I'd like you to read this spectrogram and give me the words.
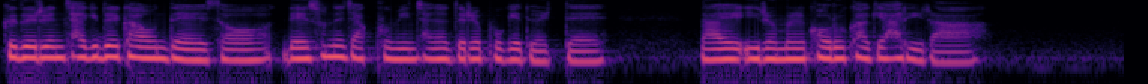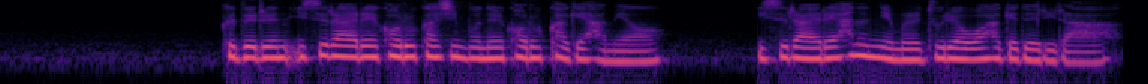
그들은 자기들 가운데에서 내 손의 작품인 자녀들을 보게 될 때 나의 이름을 거룩하게 하리라. 그들은 이스라엘의 거룩하신 분을 거룩하게 하며 이스라엘의 하느님을 두려워하게 되리라.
